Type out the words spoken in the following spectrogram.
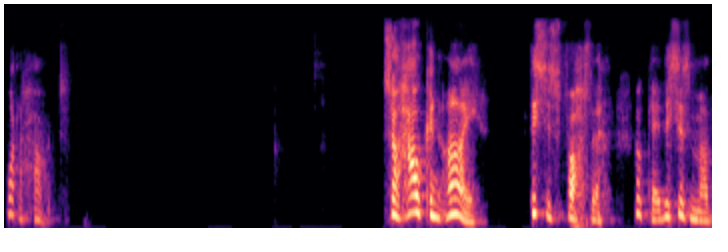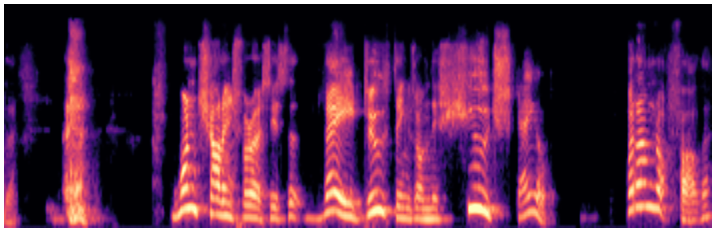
What a heart. So, how can I? This is father. Okay, this is mother. One challenge for us is that they do things on this huge scale, but I'm not father.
